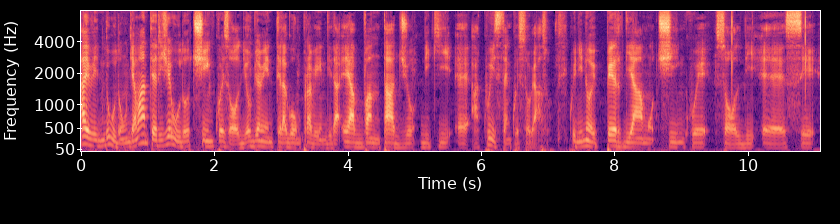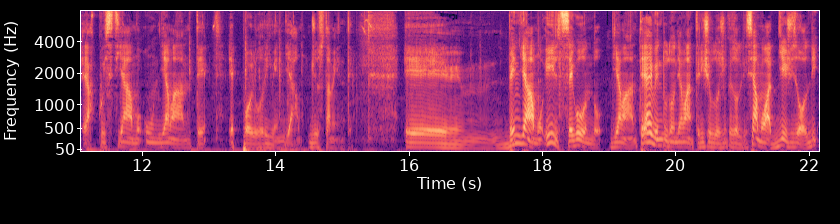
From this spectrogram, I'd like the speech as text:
hai venduto un diamante e ricevuto 5 soldi, ovviamente la compravendita è a vantaggio di chi eh, acquista in questo caso, quindi noi perdiamo 5 soldi eh, se acquistiamo un diamante e poi lo rivendiamo, giustamente. E ehm, vendiamo il secondo diamante, hai venduto un diamante e ricevuto 5 soldi, siamo a 10 soldi,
